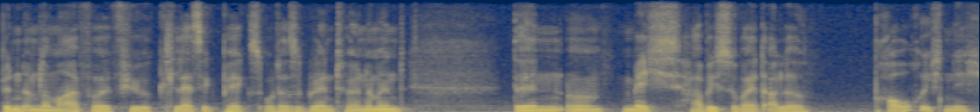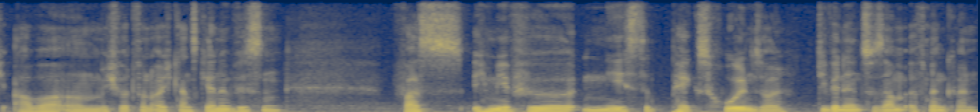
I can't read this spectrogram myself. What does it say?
bin im Normalfall für Classic Packs oder so Grand Tournament. Denn äh, Mechs habe ich soweit alle brauche ich nicht, aber ähm, ich würde von euch ganz gerne wissen, was ich mir für nächste Packs holen soll, die wir dann zusammen öffnen können.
